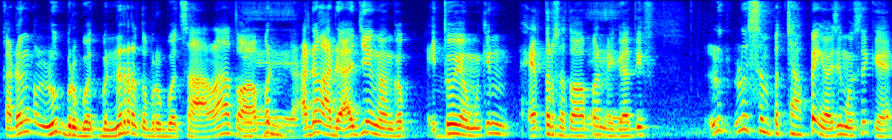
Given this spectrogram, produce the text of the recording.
kadang lu berbuat bener atau berbuat salah atau Iya, apa kadang ada aja yang nganggap itu yang mungkin haters atau apa Iya. negatif. Lu lu sempet capek gak sih? Maksudnya kayak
